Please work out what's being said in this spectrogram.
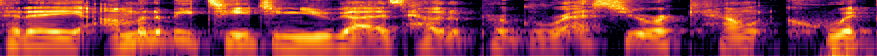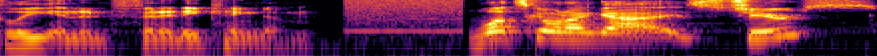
today I'm going to be teaching you guys how to progress your account quickly in Infinity Kingdom. What's going on guys? Cheers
